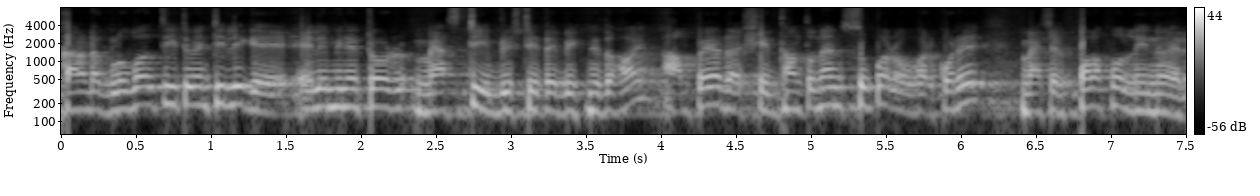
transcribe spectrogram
কানাডা গ্লোবাল টি টোয়েন্টি লিগে এলিমিনেটর ম্যাচটি বৃষ্টিতে বিঘ্নিত হয়। আম্পায়াররা সিদ্ধান্ত নেন সুপার ওভার করে ম্যাচের ফলাফল নির্ণয়ের।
